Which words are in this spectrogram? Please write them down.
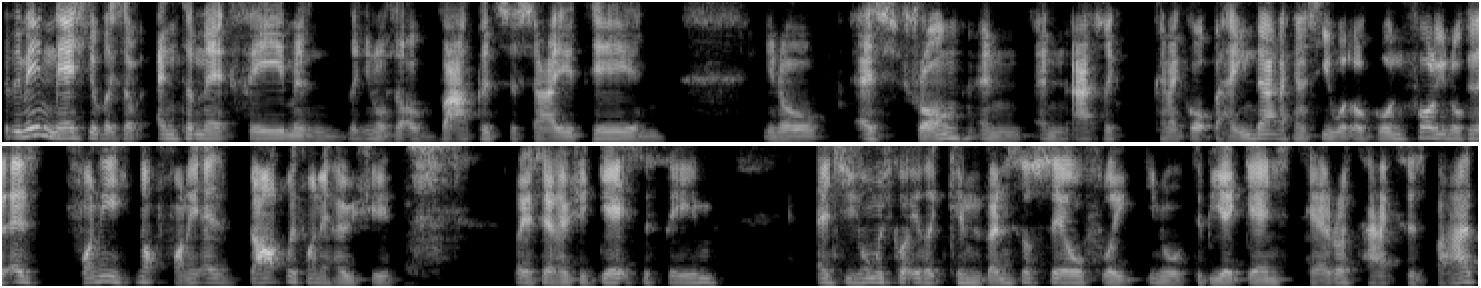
but the main message of like sort of internet fame and like, you know sort of vapid society and you know is strong and and actually kind of got behind that. And I can see what they're going for. You know, because it is funny, not funny, it is darkly funny how she, like I said, how she gets the fame. And she's almost got to like convince herself, like you know, to be against terror attacks is bad,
